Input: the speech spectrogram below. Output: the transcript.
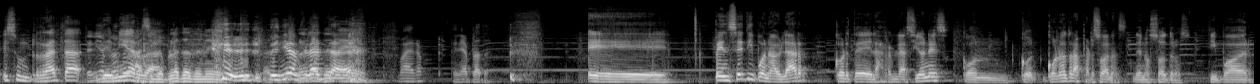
Es un rata ¿Tenía de plata? mierda. Así que plata tenés. Así Tenía que plata. tenés. Bueno, tenía plata. Eh, pensé tipo en hablar corte de las relaciones con, con- con otras personas, de nosotros. Tipo, a ver,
